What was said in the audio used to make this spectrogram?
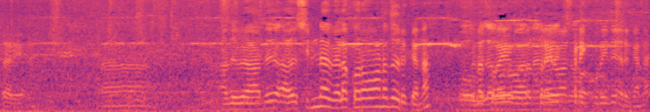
சரி. அது அது அது சின்ன விலை குறைவானதும் இருக்குண்ணா விலை குறைவாக இருக்கும். கிடைக்கக்கூடியதும் இருக்குண்ணா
